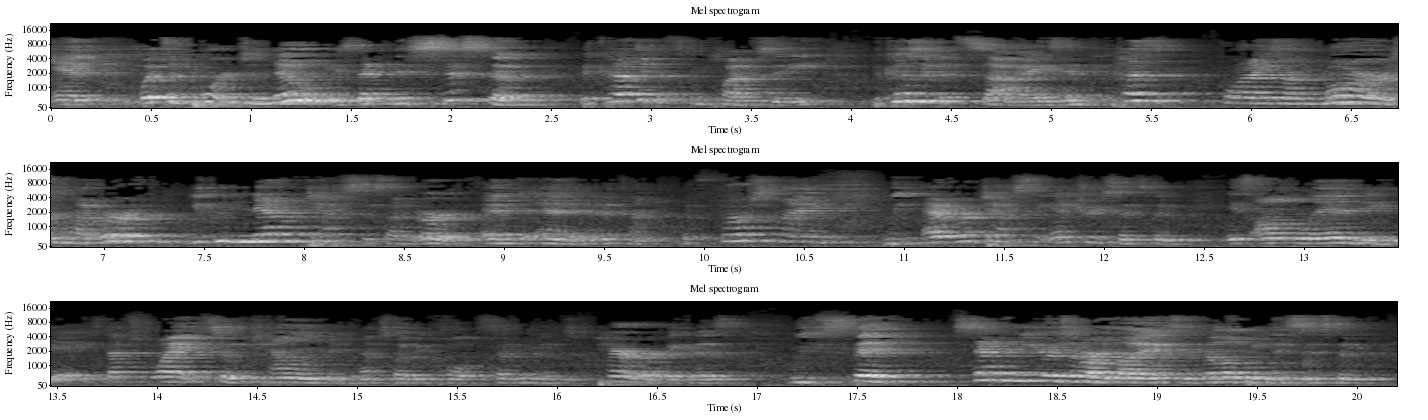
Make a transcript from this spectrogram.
And what's important to note is that this system, because of its complexity, because of its size, and because it flies on Mars, not Earth, you could never test this on Earth end to end at a time. The first time we ever test the entry system is on landing days. That's why it's so challenging. That's why we call it seven minutes of terror, because we've spent seven years of our lives developing this system,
